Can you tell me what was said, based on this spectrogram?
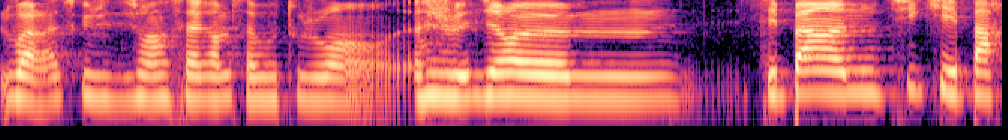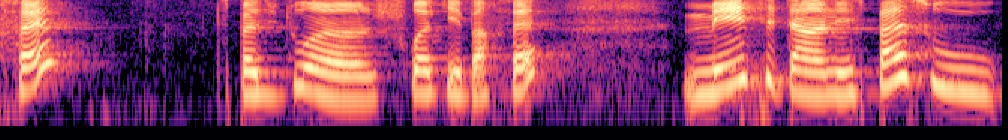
Voilà, ce que je dis sur Instagram, ça vaut toujours. Je veux dire, euh, c'est pas un outil qui est parfait. C'est pas du tout un choix qui est parfait. Mais c'était un espace où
